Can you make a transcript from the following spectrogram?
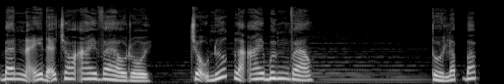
ban nãy đã cho ai vào rồi, chậu nước là ai bưng vào? Tôi lắp bắp.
